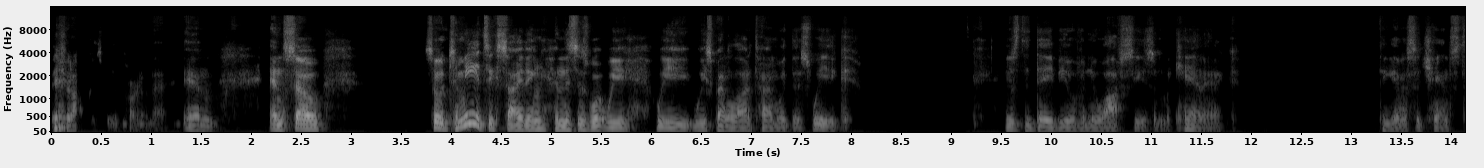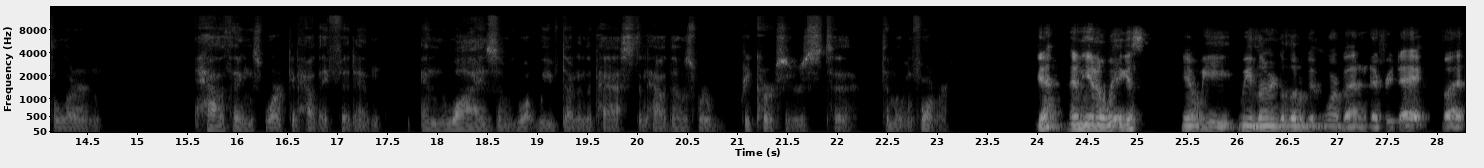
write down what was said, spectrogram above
They should always be a part of that. And and so so to me it's exciting and this is what we we we spent a lot of time with this week is the debut of a new off-season mechanic to give us a chance to learn how things work and how they fit in and whys of what we've done in the past and how those were precursors to to moving forward yeah and you know we, i guess you know we we learned a little bit more about it every day but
